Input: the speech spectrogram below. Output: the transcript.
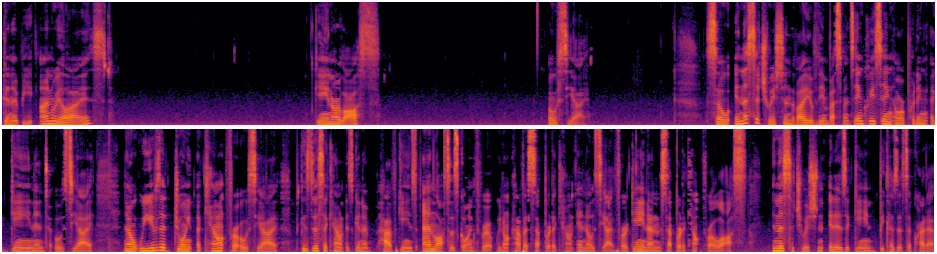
going to be unrealized gain or loss, OCI. So in this situation, the value of the investment is increasing and we're putting a gain into OCI. Now we use a joint account for OCI because this account is going to have gains and losses going through it. We don't have a separate account in OCI for a gain and a separate account for a loss. In this situation, it is a gain because it's a credit.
